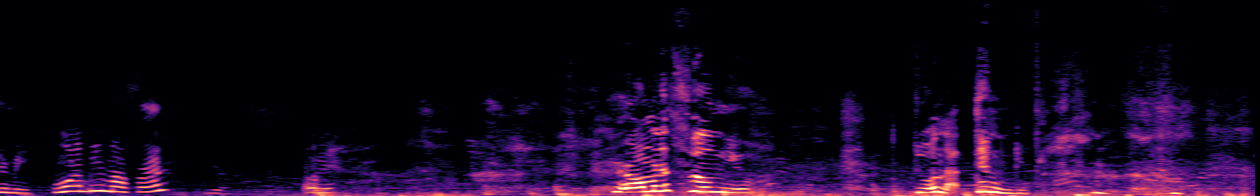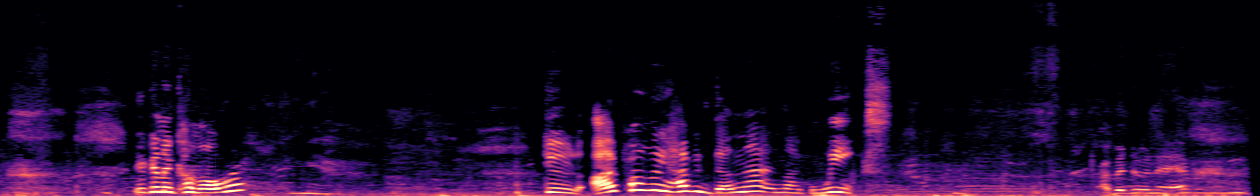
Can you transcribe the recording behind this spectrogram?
under me. You want to be my friend? Yeah. Okay. Here, I'm going to film you doing that thing again. You're going to come over? Yeah. Dude, I probably haven't done that in like weeks. I've been doing it every week.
